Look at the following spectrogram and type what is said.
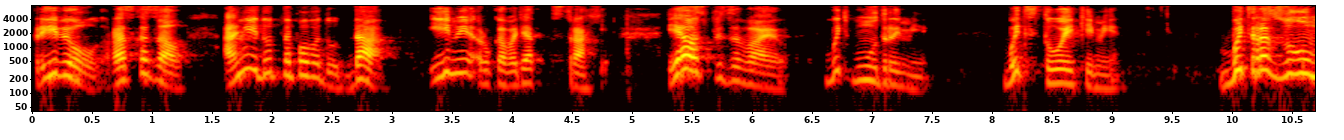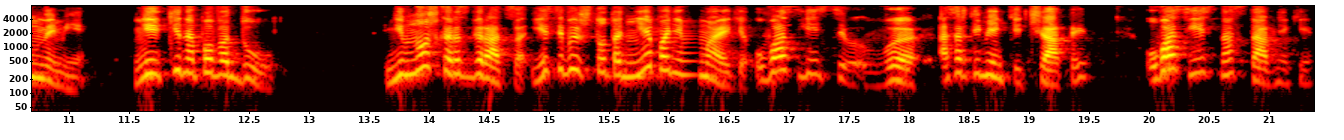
привел, рассказал – они идут на поводу. Да, ими руководят страхи. Я вас призываю быть мудрыми, быть стойкими, быть разумными, не идти на поводу, немножко разбираться. Если вы что-то не понимаете, у вас есть в ассортименте чаты, у вас есть наставники,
